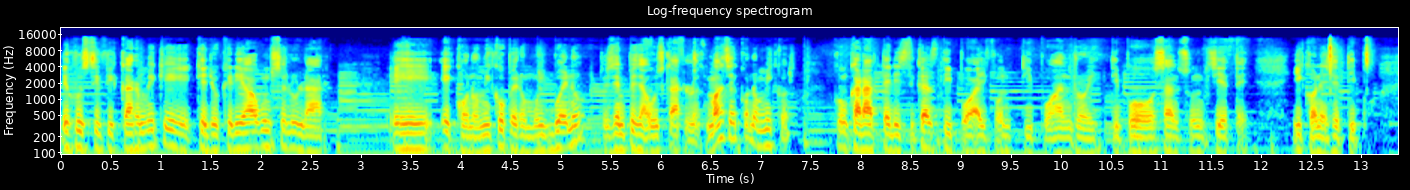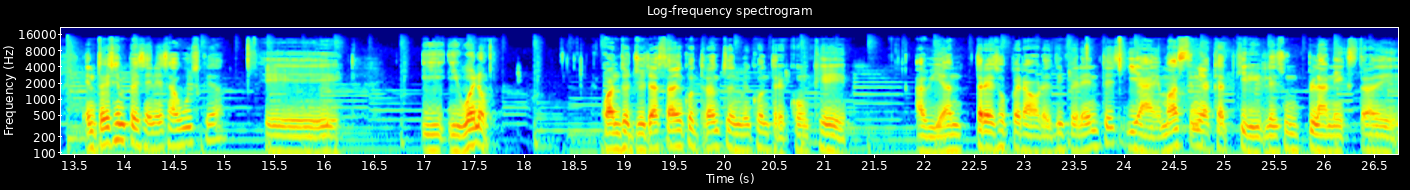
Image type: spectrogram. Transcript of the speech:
de justificarme que, yo quería un celular eh, económico pero muy bueno. Entonces empecé a buscar los más económicos con características tipo iPhone, tipo Android, tipo Samsung 7 y con ese tipo. Entonces empecé en esa búsqueda eh, y bueno, cuando yo ya estaba encontrando, entonces me encontré con que habían tres operadores diferentes y además tenía que adquirirles un plan extra de,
